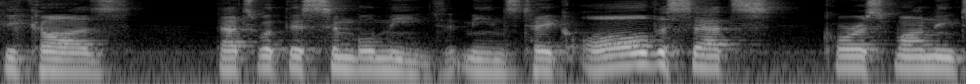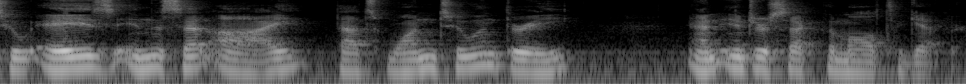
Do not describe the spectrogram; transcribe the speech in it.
Because that's what this symbol means. It means take all the sets corresponding to A's in the set I, that's 1, 2, and 3, and intersect them all together.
